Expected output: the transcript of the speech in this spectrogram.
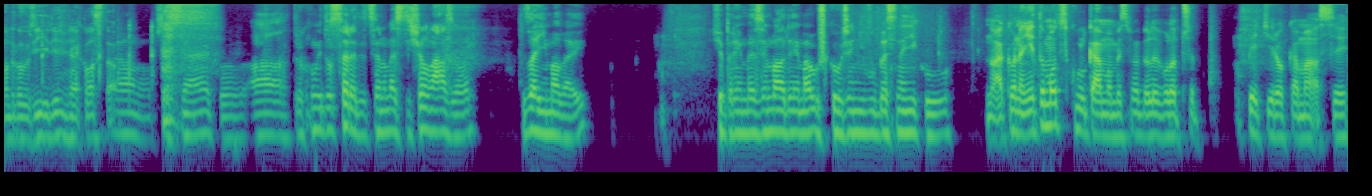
On kouří, i když nechlastá. jo, no, přesně, jako. A trochu mi to sere, teď jsem jenom slyšel názor, zajímavý, že prý mezi mladýma už kouření vůbec není cool. No jako není to moc cool, kámo, my jsme byli, vole, před pěti rokama asi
